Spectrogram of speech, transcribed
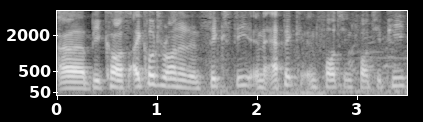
uh, because I could run it in 60 in Epic in 1440p,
